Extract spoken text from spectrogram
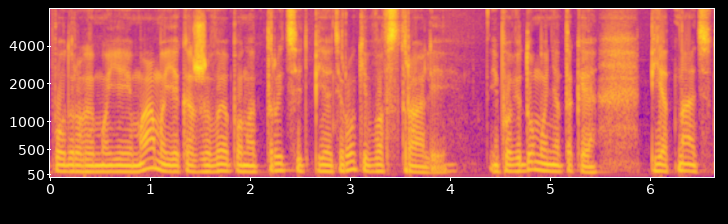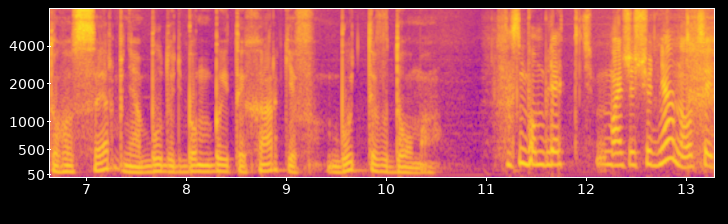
подруги моєї мами, яка живе понад 35 років в Австралії. І повідомлення таке: 15 серпня будуть бомбити Харків, будьте вдома. Бомблять майже щодня. Ну, оцей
